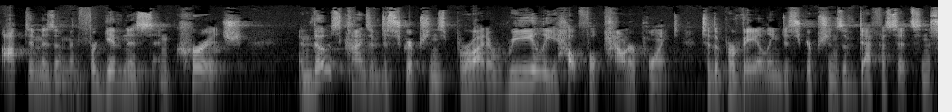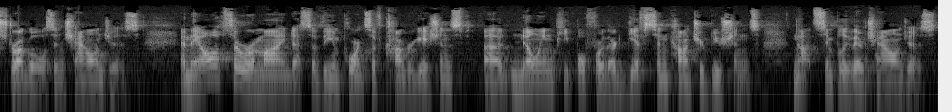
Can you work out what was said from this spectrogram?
optimism and forgiveness and courage. And those kinds of descriptions provide a really helpful counterpoint to the prevailing descriptions of deficits and struggles and challenges. And they also remind us of the importance of congregations uh, knowing people for their gifts and contributions, not simply their challenges.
